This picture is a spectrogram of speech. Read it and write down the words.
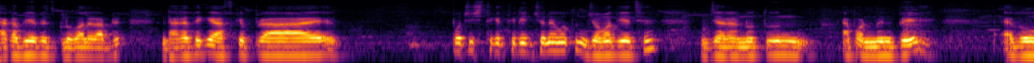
ঢাকা বিএফএস গ্লোবালের আপডেট। ঢাকা থেকে আজকে প্রায় পঁচিশ থেকে তিরিশ জনের মতন জমা দিয়েছে যারা নতুন অ্যাপয়েন্টমেন্ট পেয়ে এবং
